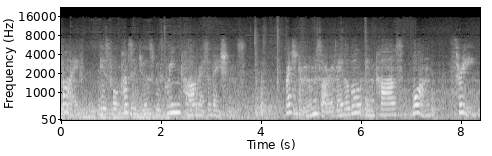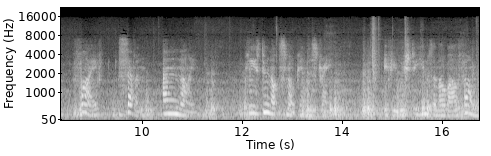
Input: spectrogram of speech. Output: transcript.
5 is for passengers with green car reservations. Restrooms are available in cars 1, 3, 5, 7, and 9. Please do not smoke in this train. If you wish to use a mobile phone,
